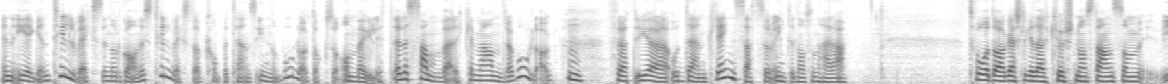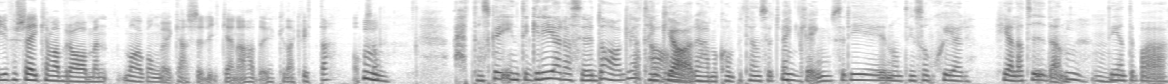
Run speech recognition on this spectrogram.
en egen tillväxt, en organisk tillväxt av kompetens inom bolaget också om möjligt. Eller samverka med andra bolag. Mm. För att göra ordentliga insatser och inte någon sån här två dagars ledarkurs någonstans som i och för sig kan vara bra men många gånger kanske lika gärna hade kunnat kvitta också. Mm. Äh, den ska integreras i det dagliga tänker ja. jag, det här med kompetensutveckling. Mm. Så det är någonting som sker hela tiden. Mm. Det är inte bara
